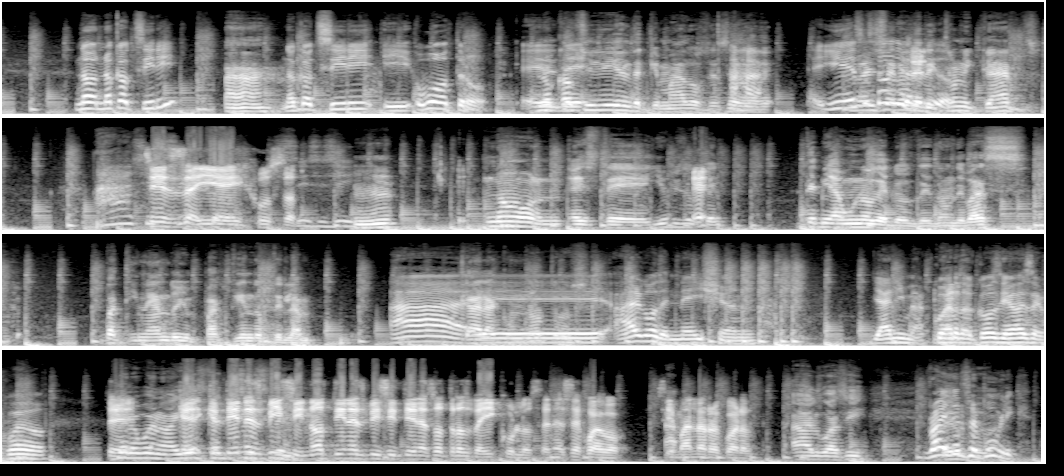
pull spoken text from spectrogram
No, Knockout City. Ajá. Knockout City y hubo otro. el Knockout de- City, el de quemados, ese Ajá. de, Y no, ese era de. Electronic Arts. Ah, Sí, ese es de. EA, justo. Sí, sí, sí. Ujú. No, este, Ubisoft Eh. ten- tenía uno de los de donde vas patinando y partiéndote la... Ah, Cara con eh, algo de Nation. Ya ni me acuerdo cómo se llama ese juego. Sí. Pero bueno, ahí que, está que tienes sistema. bici, no tienes bici, tienes otros vehículos en ese juego, si Ah. mal no recuerdo. algo así. Riders Pero- Republic.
